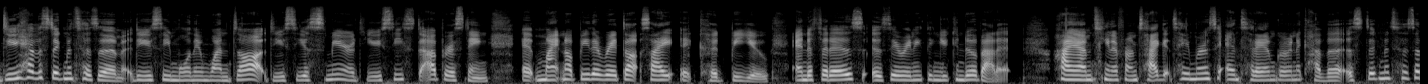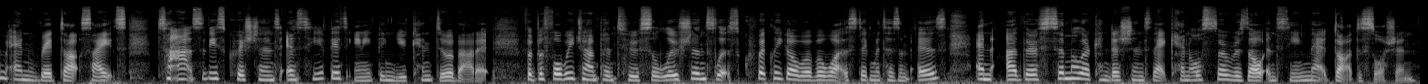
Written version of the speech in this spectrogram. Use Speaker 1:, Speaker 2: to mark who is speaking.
Speaker 1: Do you have astigmatism? Do you see more than one dot? Do you see a smear? Do you see starbursting? It might not be the red dot sight, it could be you. And if it is, is there anything you can do about it? Hi, I'm Tina from Target Tamers, and today I'm going to cover astigmatism and red dot sights to answer these questions and see if there's anything you can do about it. But before we jump into solutions, let's quickly go over what astigmatism is and other similar conditions that can also result in seeing that dot distortion.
